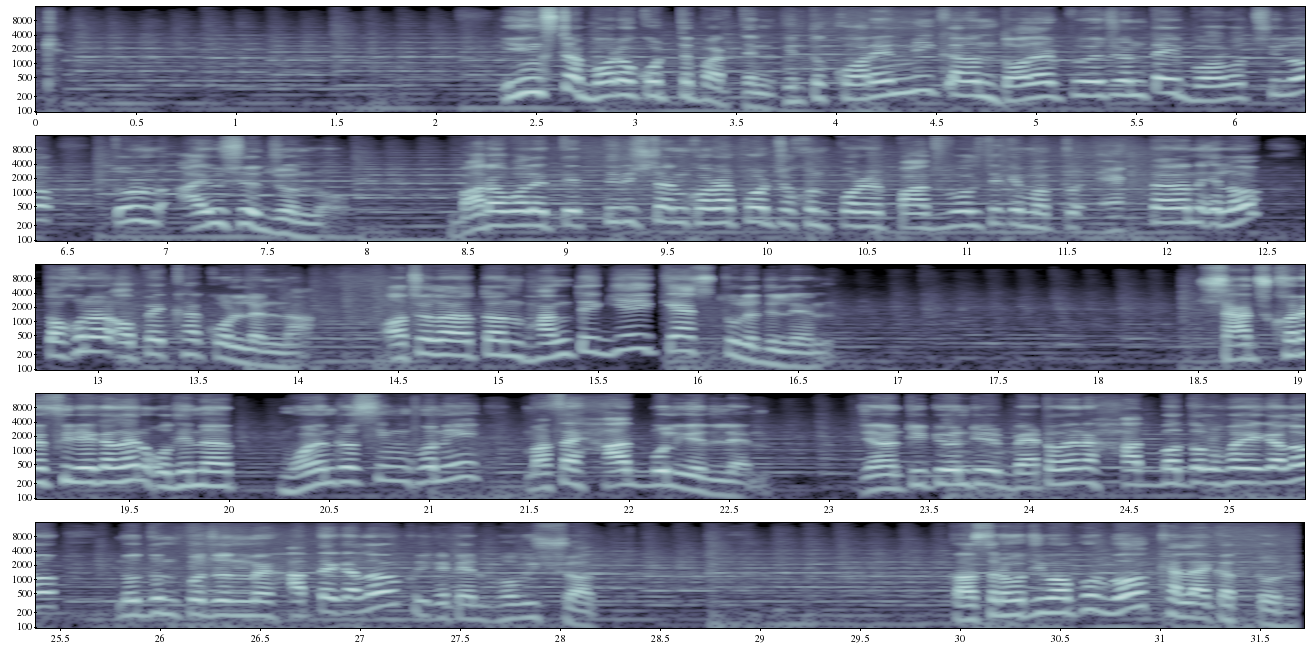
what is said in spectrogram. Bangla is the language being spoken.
ইনিংসটা বড় করতে পারতেন কিন্তু করেননি কারণ দলের প্রয়োজনটাই বড় ছিল তরুণ আয়ুষের জন্য। বারো বলে তেত্রিশ রান করার পর যখন পরের পাঁচ বল থেকে মাত্র একটা রান এলো, তখন আর অপেক্ষা করলেন না। অচলায়তন ভাঙতে গিয়েই ক্যাচ তুলে দিলেন। সাজঘরে ফিরে গেলেন অধিনায়ক মহেন্দ্র সিং ধোনি, মাথায় হাত বুলিয়ে দিলেন। যেন টি টোয়েন্টির ব্যাটনের হাত বদল হয়ে গেল, নতুন প্রজন্মের হাতে গেল ক্রিকেটের ভবিষ্যৎ। কাসর মুজিব অপূর্ব, খেলা একাত্তর।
